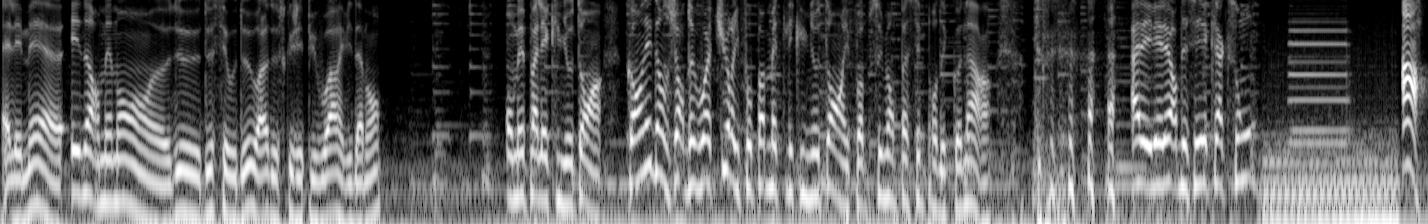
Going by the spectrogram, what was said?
Elle émet euh, énormément euh, de, CO2, voilà, de ce que j'ai pu voir, évidemment. On met pas les clignotants. Hein. Quand on est dans ce genre de voiture, il faut pas mettre les clignotants. Il faut absolument passer pour des connards. Allez, il est l'heure d'essayer le klaxon. Ah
